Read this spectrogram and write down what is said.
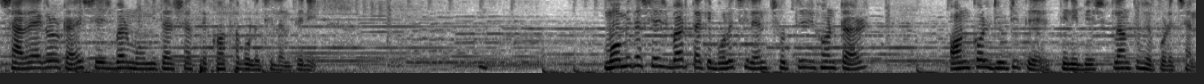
সাড়ে এগারোটায় শেষবার মমিতার সাথে কথা বলেছিলেন তিনি। মমিতা শেষবার তাকে বলেছিলেন, ছত্রিশ ঘণ্টার অনকল ডিউটিতে তিনি বেশ ক্লান্ত হয়ে পড়েছেন।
